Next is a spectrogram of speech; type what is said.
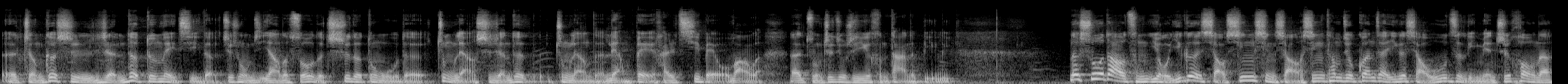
呃，整个是人的吨位级的，就是我们养的所有的吃的动物的重量是人的重量的两倍还是七倍，我忘了。呃，总之就是一个很大的比例。那说到曾有一个小猩猩，小猩他们就关在一个小屋子里面之后呢，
